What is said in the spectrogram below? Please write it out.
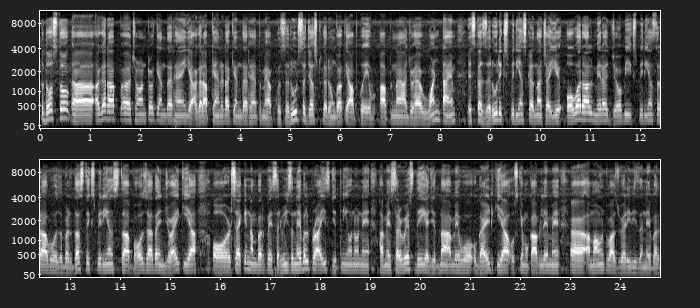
तो दोस्तों अगर आप टोरंटो के अंदर हैं या अगर आप कनाडा के अंदर हैं तो मैं आपको ज़रूर सजेस्ट करूँगा कि आपको अपना जो है वन टाइम इसका ज़रूर एक्सपीरियंस करना चाहिए। ओवरऑल मेरा जो भी एक्सपीरियंस रहा, वो ज़बरदस्त एक्सपीरियंस था, बहुत ज़्यादा इंजॉय किया और सेकंड नंबर पे रीज़नेबल प्राइस जितनी उन्होंने हमें सर्विस दी या जितना हमें वो गाइड किया, उसके मुकाबले में अमाउंट वाज वेरी रीज़नेबल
